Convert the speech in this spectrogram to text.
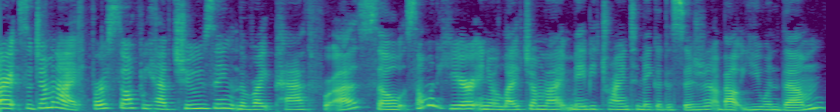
All right, so Gemini, first off, we have choosing the right path for us. So, someone here in your life, Gemini, may be trying to make a decision about you and them.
